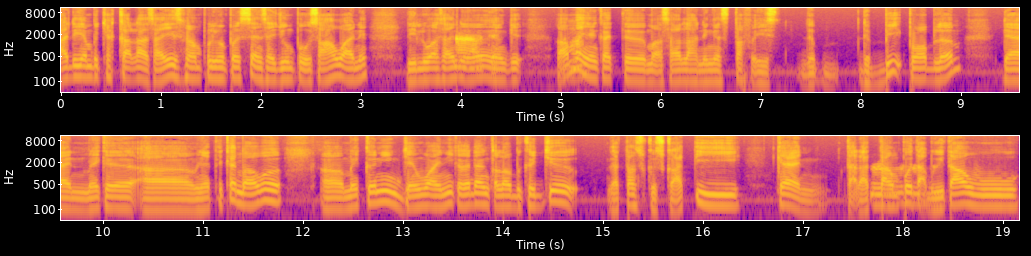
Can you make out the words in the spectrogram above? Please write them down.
ada yang bercakap lah. Saya 95% saya jumpa usahawan eh, di luar sana ha, okay. yang ramai ha. yang kata masalah dengan staff is the the big problem dan mereka uh, menyatakan bahawa uh, mereka ni Gen Y ni kadang-kadang kalau bekerja datang suka-suka hati kan tak datang hmm. pun tak beritahu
